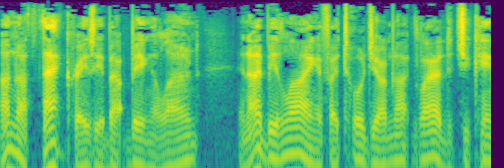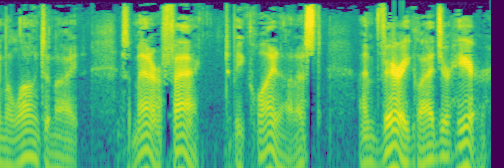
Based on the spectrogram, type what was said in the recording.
I'm not that crazy about being alone, and I'd be lying if I told you I'm not glad that you came along tonight. As a matter of fact, to be quite honest, I'm very glad you're here.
